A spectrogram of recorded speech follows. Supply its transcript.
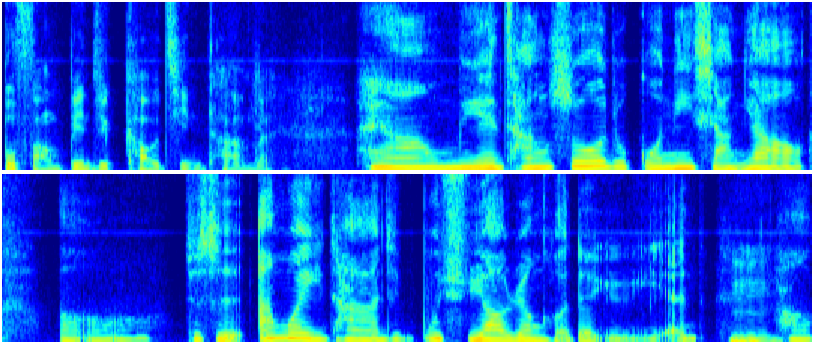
不方便去靠近他们。哎呀，我们也常说，如果你想要呃，就是安慰他，就不需要任何的语言，嗯。好，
